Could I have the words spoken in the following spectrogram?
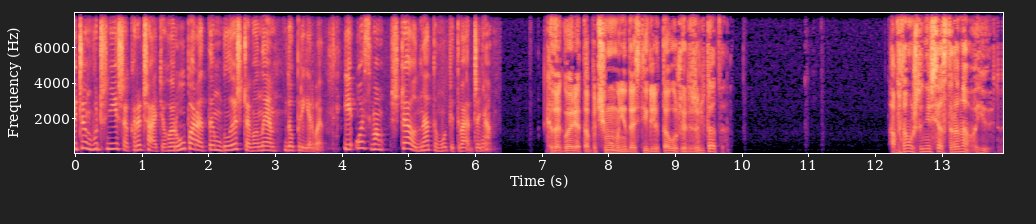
І чим гучніше кричать його рупори, тим ближче вони до прірви. І ось вам ще одне тому підтвердження. когда говорят, а почему мы не достигли того же результата? А потому что не вся страна воюет.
